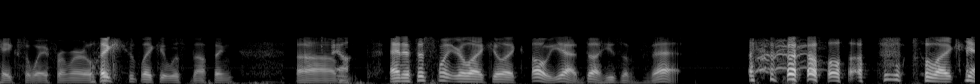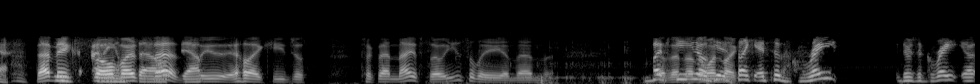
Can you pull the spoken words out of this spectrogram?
takes away from her, like like it was nothing. Um, Yeah. And at this point, you're like, you're like, oh yeah, duh, he's a vet. like, Yeah. that makes so much himself, sense. yeah. He, like he just took that knife so easily, and then But And then you know, one, it's like- like it's a great. There's a great uh,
